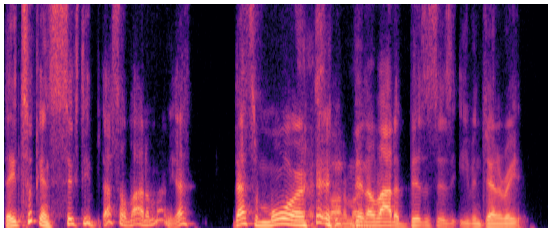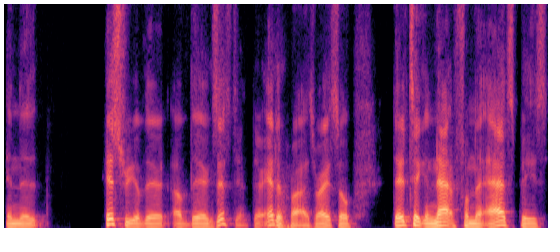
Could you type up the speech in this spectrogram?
They took in 60. That's a lot of money. That's that's more That's a than a lot of businesses even generate in the history of their of their existence, their Yeah. enterprise, right? So they're taking that from the ad space.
